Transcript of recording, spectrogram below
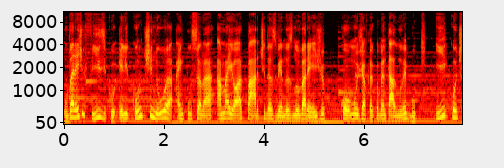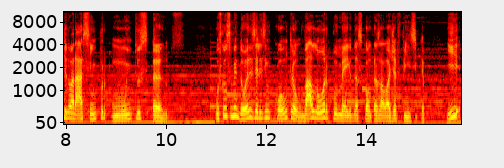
O varejo físico, ele continua a impulsionar a maior parte das vendas no varejo, como já foi comentado no e-book, e continuará assim por muitos anos. Os consumidores, eles encontram valor por meio das compras na loja física, e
